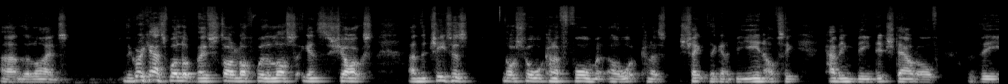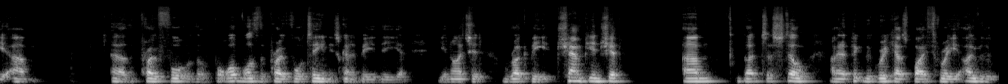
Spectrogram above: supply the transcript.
uh, the Lions the Grey Cats, well, look, they've started off with a loss against the Sharks and the Cheetahs. Not sure what kind of form or what kind of shape they're going to be in. Obviously, having been ditched out of the um, uh, the Pro Four, the, what was the Pro 14 is going to be the uh, United Rugby Championship. Um, but still, I'm going to pick the Greek Griquas by three over the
